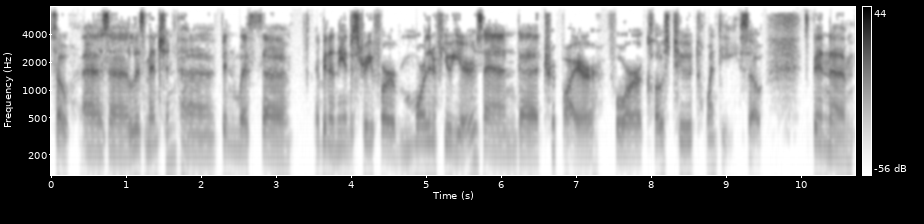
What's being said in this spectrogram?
So, as uh, Liz mentioned, uh, I've been with uh, I've been in the industry for more than a few years, and uh, Tripwire for close to 20. So, it's been um,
